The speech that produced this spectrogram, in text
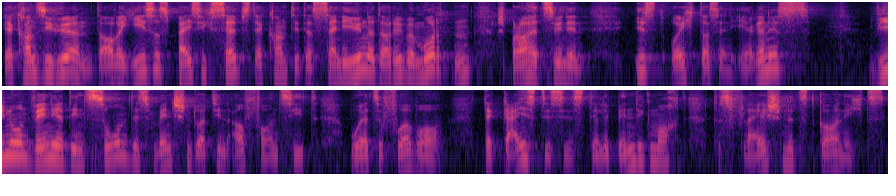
wer kann sie hören? Da aber Jesus bei sich selbst erkannte, dass seine Jünger darüber murrten, sprach er zu ihnen, ist euch das ein Ärgernis? Wie nun, wenn ihr den Sohn des Menschen dorthin auffahren sieht, wo er zuvor war? Der Geist ist es, der lebendig macht, das Fleisch nützt gar nichts.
